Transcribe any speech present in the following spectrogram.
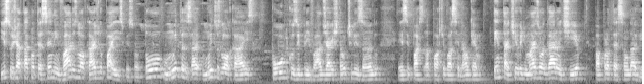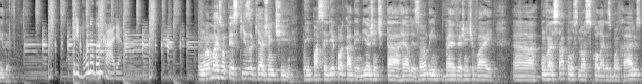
Isso já está acontecendo em vários locais do país, pessoal. Tô, muitas, muitos locais públicos e privados já estão utilizando esse passaporte vacinal, que é tentativa de mais uma garantia para a proteção da vida. Tribuna Bancária. Uma mais uma pesquisa que a gente, em parceria com a academia, a gente está realizando. Em breve a gente vai uh, conversar com os nossos colegas bancários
